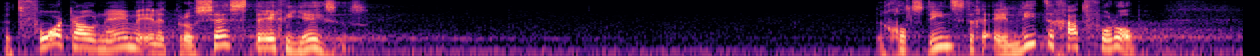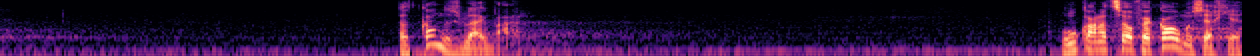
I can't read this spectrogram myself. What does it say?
het voortouw nemen in het proces tegen Jezus. De godsdienstige elite gaat voorop. Dat kan dus blijkbaar. Hoe kan het zover komen, zeg je?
